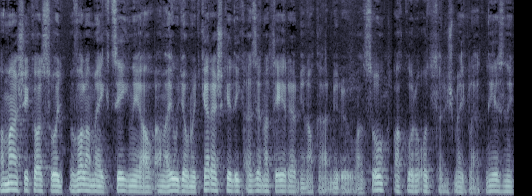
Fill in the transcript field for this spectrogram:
a másik az, hogy valamelyik cégnél, amely ugyanúgy kereskedik ezen a téren, mint akármiről van szó, akkor ott is meg lehet nézni,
